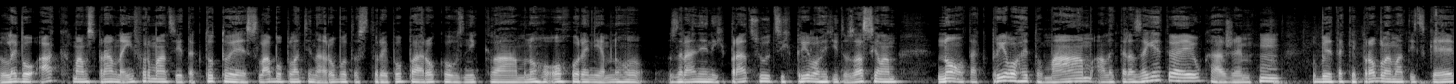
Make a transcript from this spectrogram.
lebo ak mám správne informácie, tak toto je slaboplatená robota, z ktorej po pár rokov vznikla mnoho ochorenia, mnoho zranených pracujúcich. Prílohe ti to zasielam. No, tak prílohe to mám, ale teraz ak ja to aj ukážem, hm, to bude také problematické.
